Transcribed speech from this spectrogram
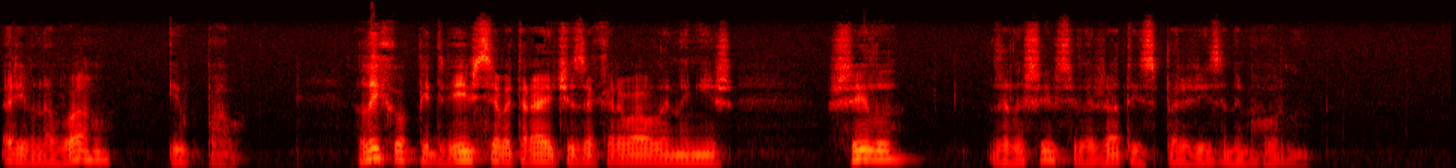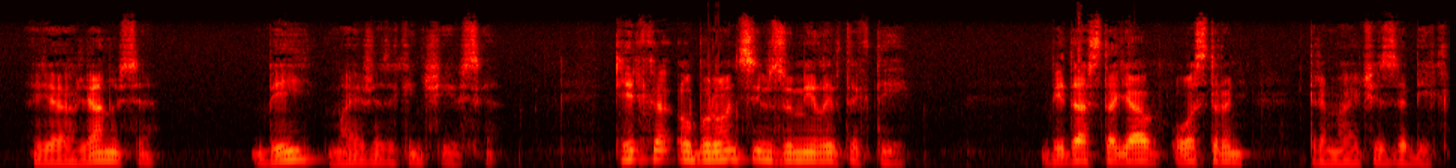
рівновагу і впав. Лихо підвівся, витираючи закривавлений ніж. Шило залишився лежати із перерізаним горлом. Я глянувся, бій майже закінчився. Кілька оборонців зуміли втекти. Біда стояв осторонь, тримаючись за бік.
